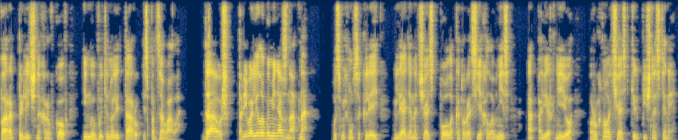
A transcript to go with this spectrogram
Пара приличных рывков, и мы вытянули тару из-под завала. «Да уж, привалило бы меня знатно», — усмехнулся Клей, глядя на часть пола, которая съехала вниз, а поверх нее рухнула часть кирпичной стены.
